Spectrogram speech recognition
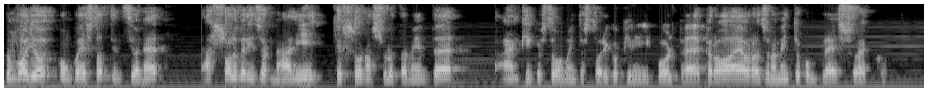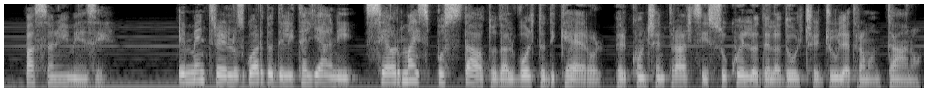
Non voglio con questo, attenzione, assolvere i giornali che sono assolutamente anche in questo momento storico pieni di colpe, eh, però è un ragionamento complesso, ecco. Passano i mesi e mentre lo sguardo degli italiani si è ormai spostato dal volto di Carol per concentrarsi su quello della dolce Giulia Tramontano,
